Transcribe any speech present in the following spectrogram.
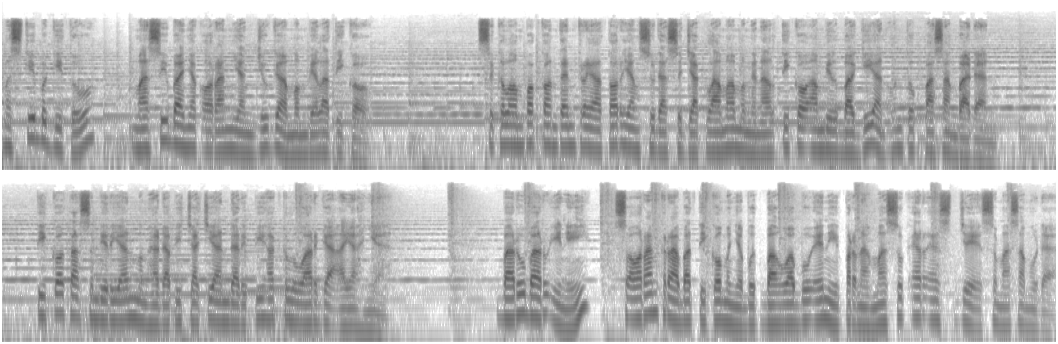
Meski begitu, masih banyak orang yang juga membela Tiko. Sekelompok konten kreator yang sudah sejak lama mengenal Tiko ambil bagian untuk pasang badan. Tiko tak sendirian menghadapi cacian dari pihak keluarga ayahnya. Baru-baru ini, seorang kerabat Tiko menyebut bahwa Bu Eni pernah masuk RSJ semasa muda.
